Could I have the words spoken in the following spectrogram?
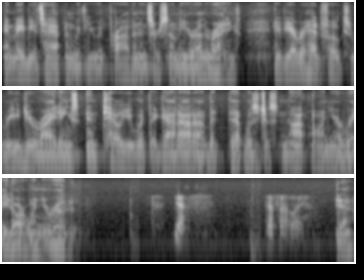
and maybe it's happened with you with Providence or some of your other writings. Have you ever had folks read your writings and tell you what they got out of it that was just not on your radar when you wrote it? yes, definitely. Yeah,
